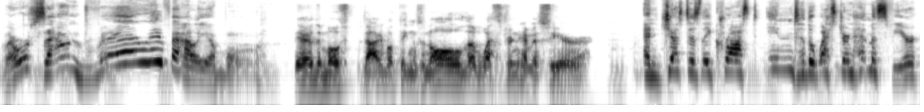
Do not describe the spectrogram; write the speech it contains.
Those sound very valuable. They're the most valuable things in all the Western Hemisphere. And just as they crossed into the Western Hemisphere,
